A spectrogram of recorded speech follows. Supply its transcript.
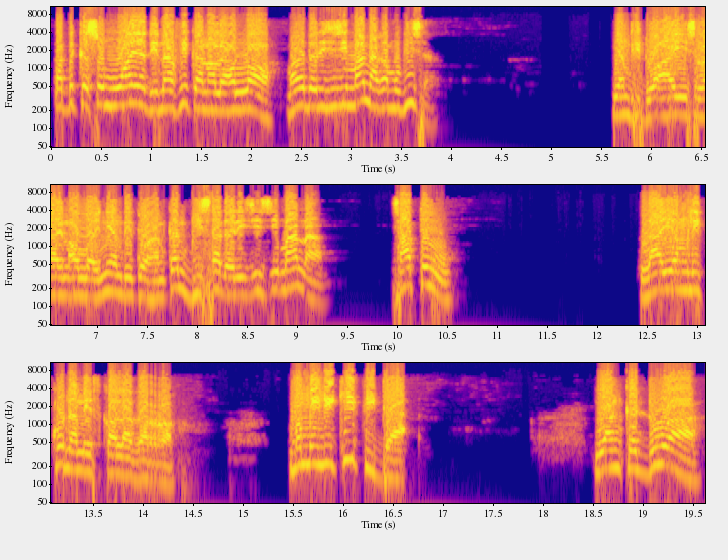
Tapi kesemuanya dinafikan oleh Allah. Maka dari sisi mana kamu bisa? Yang didoai selain Allah ini yang dituhankan bisa dari sisi mana? Satu. La yamlikuna mithqala dzarrah. Memiliki tidak. Yang kedua,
